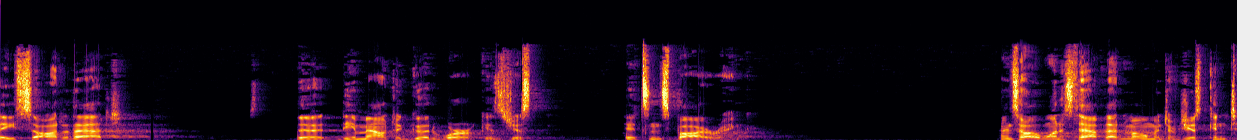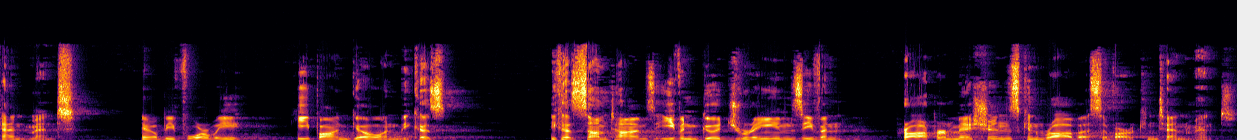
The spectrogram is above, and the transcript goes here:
they saw to that. The, the amount of good work is just, it's inspiring. And so I want us to have that moment of just contentment, you know, before we keep on going, because, because sometimes even good dreams, even proper missions can rob us of our contentment.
